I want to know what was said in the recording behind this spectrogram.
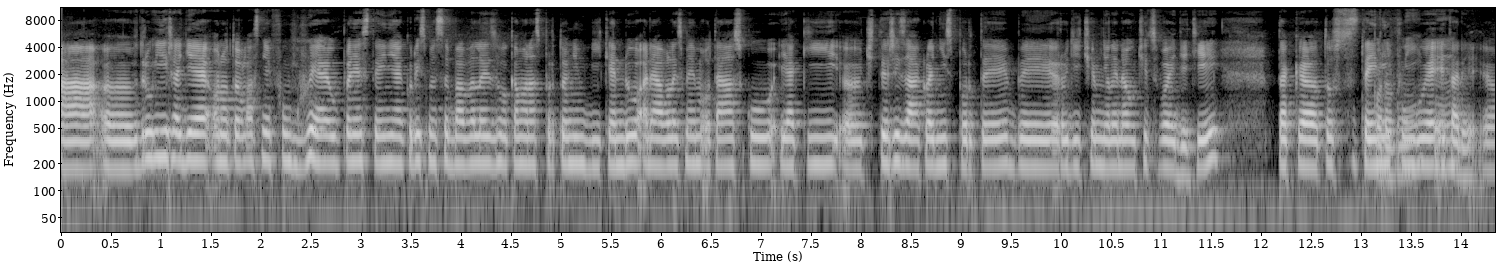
A e, v druhé řadě ono to vlastně funguje úplně stejně, jako když jsme se bavili s holkama na sportovním víkendu a dávali jsme jim otázku, jaký e, čtyři základní sporty by rodiče měli naučit svoje děti tak e, to Podobný. funguje mm. i mhm. tady. Jo?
